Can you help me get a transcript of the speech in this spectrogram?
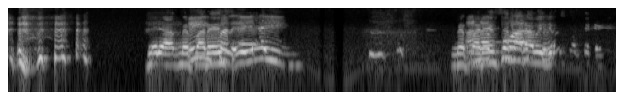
Mira, me Ey, parece, ey, me Ana parece Puarte. maravilloso que,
